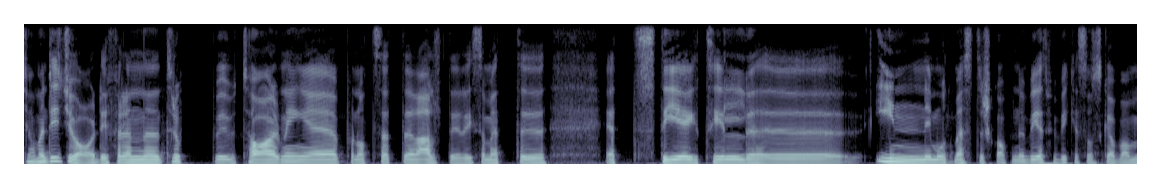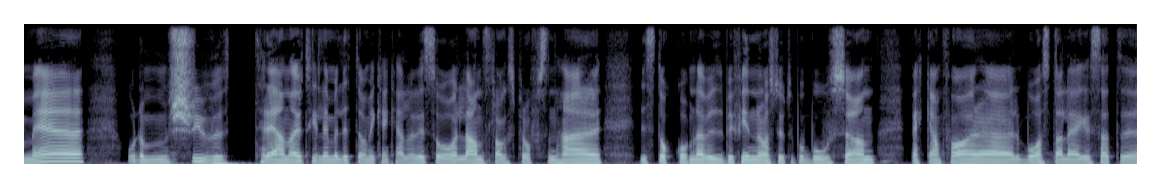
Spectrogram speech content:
Ja men det gör det för en eh, trupputtagning är på något sätt eh, alltid liksom ett ett steg till eh, in emot mästerskap. Nu vet vi vilka som ska vara med och de tjuvtränar tränar ju till och med lite om vi kan kalla det så landslagsproffsen här i Stockholm där vi befinner oss ute på Bosön veckan före Båstadläger så att eh,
